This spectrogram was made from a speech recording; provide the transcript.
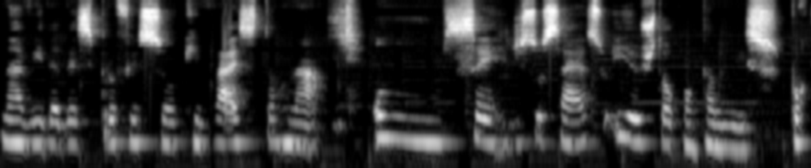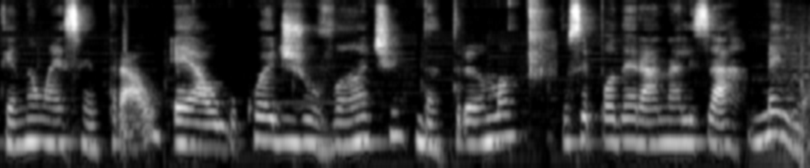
na vida desse professor que vai se tornar um ser de sucesso e eu estou contando isso porque não é central, é algo coadjuvante da trama. Você poderá analisar melhor.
